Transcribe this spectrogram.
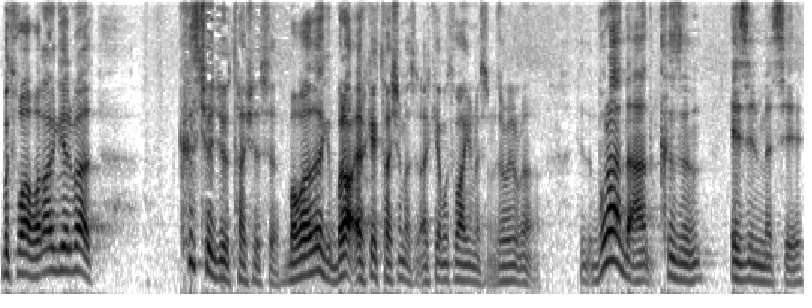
mutfağa falan girmez. Kız çocuğu taşısın. Baba da ki bırak erkek taşımasın. Erkek mutfağa girmesin. Buradan kızın ezilmesi,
